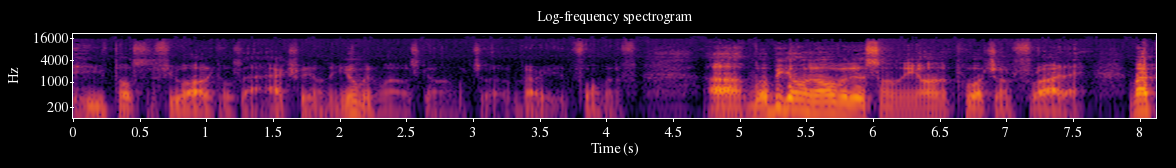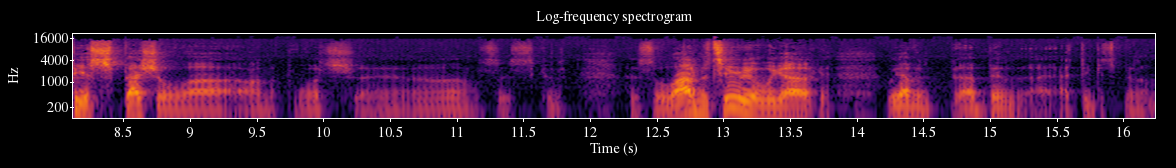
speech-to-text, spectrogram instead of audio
he posted a few articles actually on the Human while I was gone, which are very informative. Uh, we'll be going over this on the on the porch on Friday. It might be a special uh, on the porch. Uh, it's, it's, it's, a lot of material we got we haven't uh, been, I think it's been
